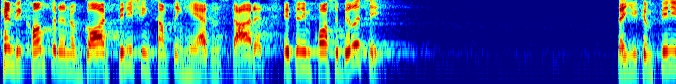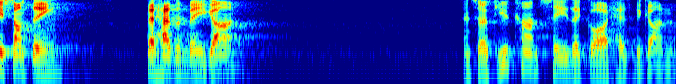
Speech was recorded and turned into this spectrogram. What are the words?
can be confident of God finishing something he hasn't started. It's an impossibility that you can finish something that hasn't begun. And so, if you can't see that God has begun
